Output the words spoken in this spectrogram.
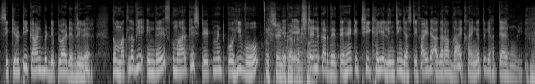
security can't be deployed everywhere तो मतलब ये इंद्रेश कुमार के स्टेटमेंट को ही वो एक्सटेंड कर, एक्सटेंड कर देते हैं कि ठीक है ये लिंचिंग जस्टिफाइड है अगर आप गाय खाएँगे तो ये हत्याएँ होंगी। हम्म।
